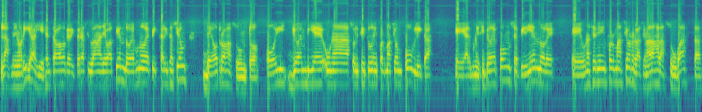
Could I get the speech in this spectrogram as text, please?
las minorías, y es el trabajo que Victoria Ciudadana lleva haciendo, es uno de fiscalización de otros asuntos. Hoy yo envié una solicitud de información pública eh, al municipio de Ponce pidiéndole eh, una serie de información relacionadas a las subastas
